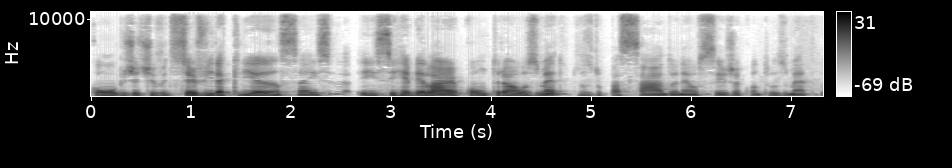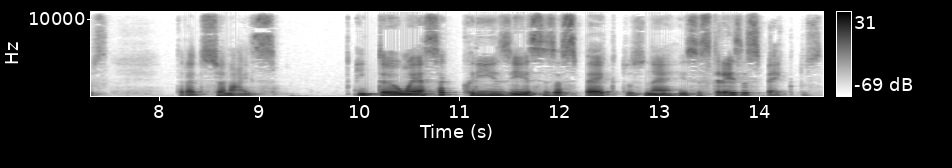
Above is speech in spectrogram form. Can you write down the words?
com o objetivo de servir a criança e, e se rebelar contra os métodos do passado, né? Ou seja, contra os métodos tradicionais. Então, essa crise, esses aspectos, né? Esses três aspectos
